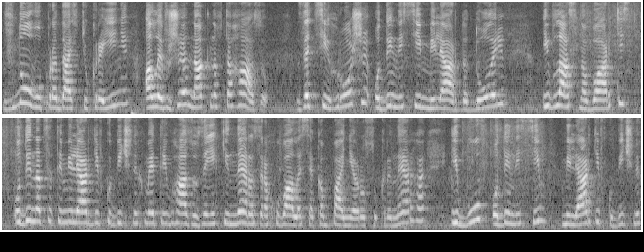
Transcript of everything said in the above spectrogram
знову продасть Україні, але вже НАК Нафтогазу. За ці гроші 1,7 мільярда доларів і власна вартість 11 мільярдів кубічних метрів газу, за які не розрахувалася компанія Росукренерго, і був 1,7 мільярдів кубічних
